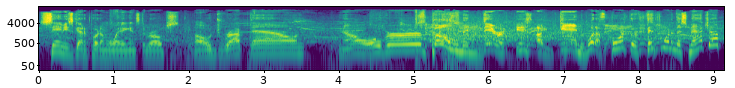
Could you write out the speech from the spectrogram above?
Sami's got to put him away against the ropes. Oh, drop down. No, over. Boom! And there it is again. What a fourth or fifth one in this matchup?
